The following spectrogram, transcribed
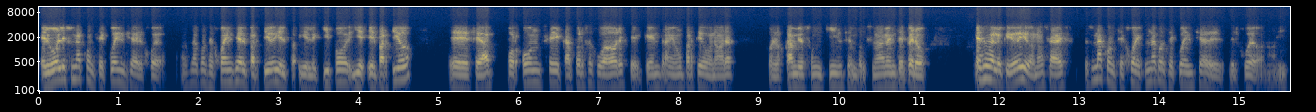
el gol es una consecuencia del juego, es una consecuencia del partido y el, y el equipo, y el partido eh, se da por 11, 14 jugadores que, que, entran en un partido, bueno, ahora con los cambios son 15 aproximadamente, pero eso es lo que yo digo, ¿no? O sea, es, es una, consecu una consecuencia de, del juego, ¿no? Y,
